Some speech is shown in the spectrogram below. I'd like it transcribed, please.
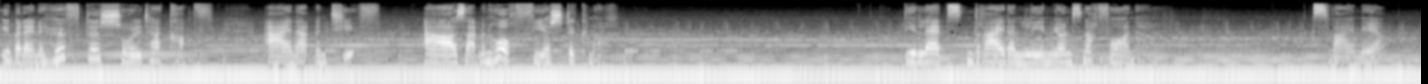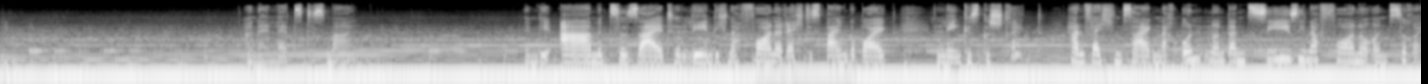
über deine Hüfte, Schulter, Kopf. Einatmen tief. Ausatmen hoch. Vier Stück noch. Die letzten drei, dann lehnen wir uns nach vorne. Zwei mehr. Und ein letztes Mal. Nimm die Arme zur Seite, lehn dich nach vorne, rechtes Bein gebeugt, linkes gestreckt. Handflächen zeigen nach unten und dann zieh sie nach vorne und zurück.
